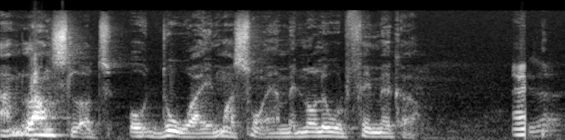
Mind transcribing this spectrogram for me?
I'm Lancelot Oduwa Imasuen. I'm a Nollywood filmmaker. And,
